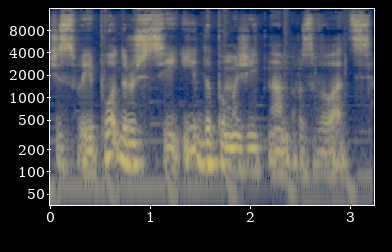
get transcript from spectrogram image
чи своїй подружці і допоможіть нам розвиватися.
